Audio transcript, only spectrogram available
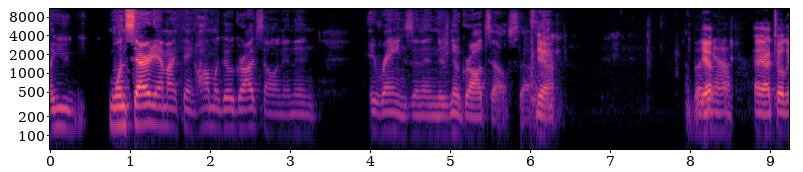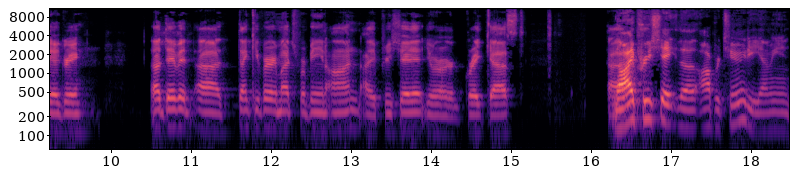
you one saturday i might think oh i'm gonna go garage selling and then it rains and then there's no garage sales so yeah. but Yep. yeah hey, I totally agree. Uh, David, uh, thank you very much for being on. I appreciate it. You're a great guest. Uh, no i appreciate the opportunity i mean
